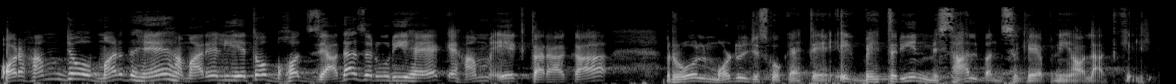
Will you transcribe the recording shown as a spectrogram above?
اور ہم جو مرد ہیں، ہمارے لیے تو بہت زیادہ ضروری ہے کہ ہم ایک طرح کا رول ماڈل جس کو کہتے ہیں، ایک بہترین مثال بن سکے اپنی اولاد کے لیے۔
